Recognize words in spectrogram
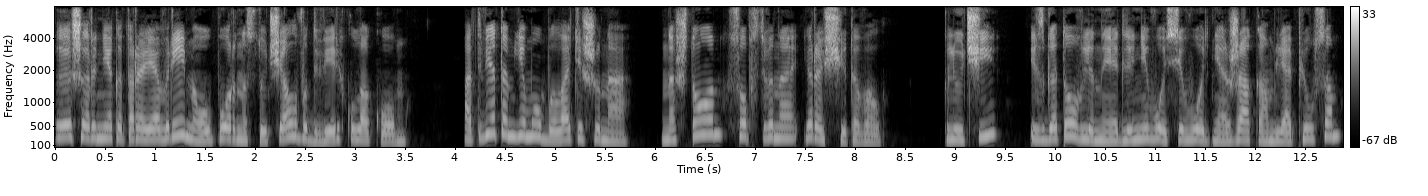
Эшер некоторое время упорно стучал в дверь кулаком. Ответом ему была тишина, на что он, собственно, и рассчитывал. Ключи, изготовленные для него сегодня Жаком Ляпюсом,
